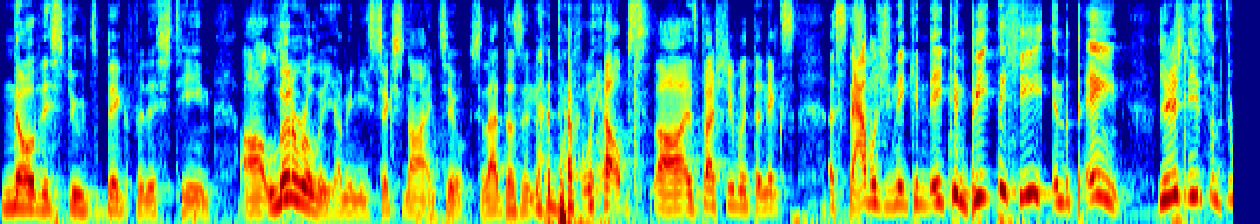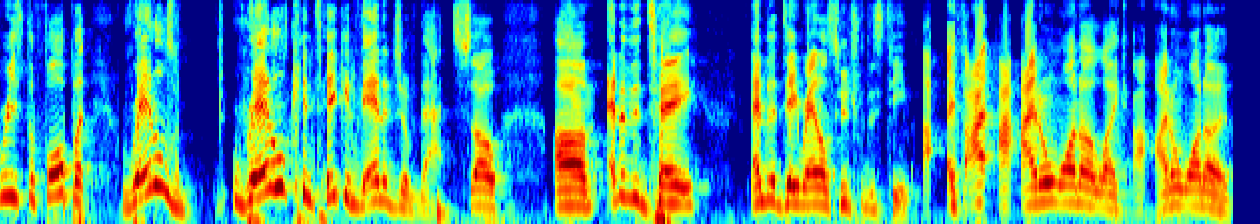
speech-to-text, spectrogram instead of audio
know this dude's big for this team. Uh, literally, I mean, he's six nine too, so that doesn't, that definitely helps, uh, especially with the Knicks establishing they can, they can beat the Heat in the paint. You just need some threes to fall, but Randle's, Randle can take advantage of that. So, um, end of the day, end of the day, Randle's huge for this team. If I, I, I don't want to like, I don't want to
